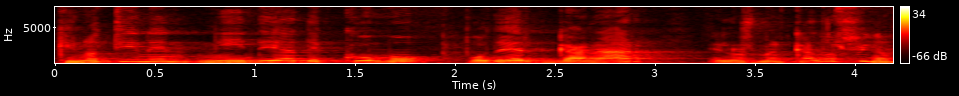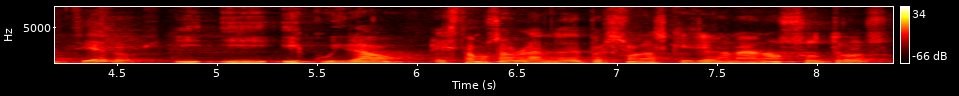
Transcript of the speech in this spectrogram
que no tienen ni idea de cómo poder ganar en los mercados financieros. Y, y- y cuidado, estamos hablando de personas que llegan a nosotros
